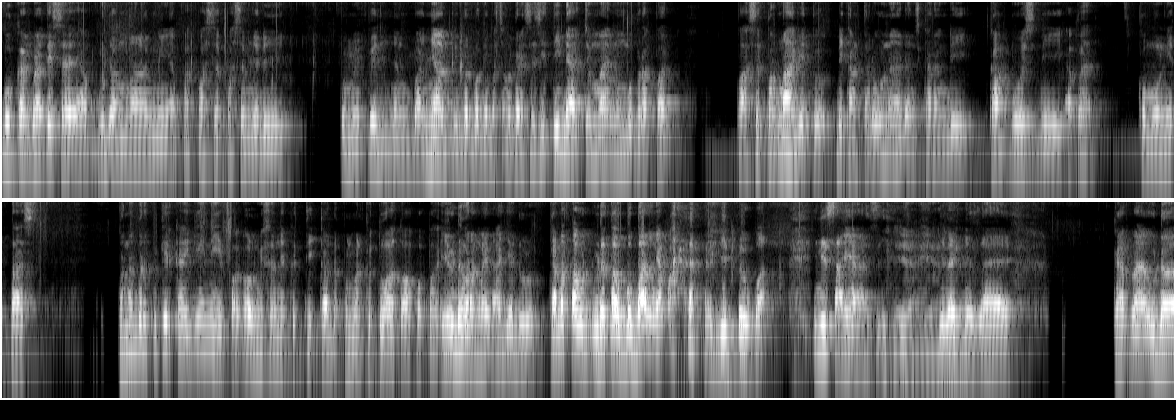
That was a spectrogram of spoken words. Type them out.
bukan berarti saya udah mengalami apa fase-fase menjadi pemimpin yang banyak di berbagai macam organisasi. Tidak, cuma emang beberapa fase pernah gitu di Kang Taruna dan sekarang di kampus di apa komunitas. Pernah berpikir kayak gini, Pak, kalau misalnya ketika ada pemilihan ketua atau apa-apa, ya udah orang lain aja dulu. Karena tahu udah tahu bebannya, Pak. gitu, Pak. Ini saya sih iya iya jeleknya saya karena udah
